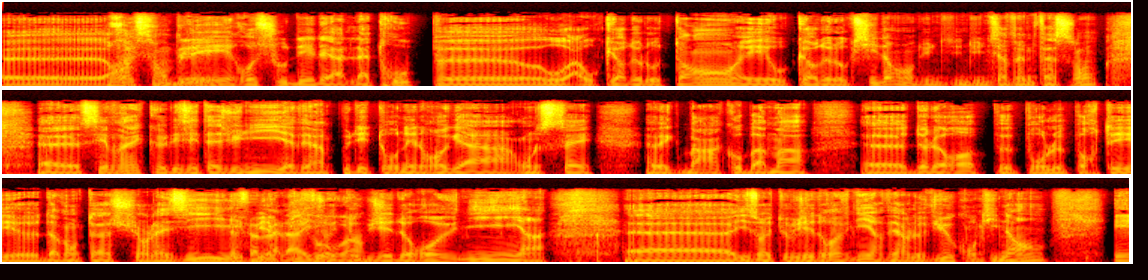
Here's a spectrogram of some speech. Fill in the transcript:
euh, rassemblé, ressoudé la, la troupe au, au cœur de l'OTAN et au cœur de l'Occident, d'une- certaine façon. C'est vrai que les États-Unis avaient un peu détourné le regard, on le sait, avec Barack Obama, de l'Europe pour le porter davantage sur l'Asie. Et puis fameux là, ils ont été hein. obligés de revenir. ils ont été obligés de revenir vers le vieux continent. Et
